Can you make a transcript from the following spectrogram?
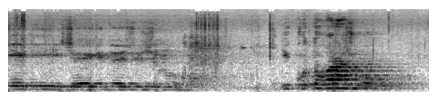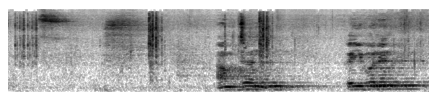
이 얘기 저 얘기도 해주시고 이 꽃도 갈아주고 아무튼 그 이번엔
